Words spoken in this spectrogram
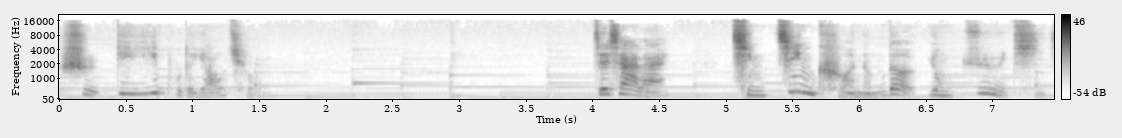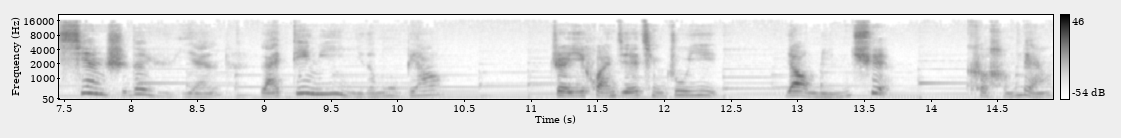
是第一步的要求。接下来。请尽可能的用具体现实的语言来定义你的目标，这一环节请注意，要明确、可衡量。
